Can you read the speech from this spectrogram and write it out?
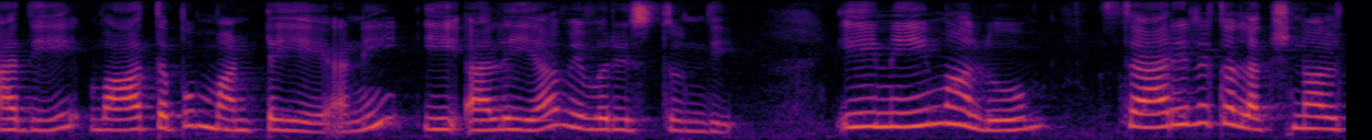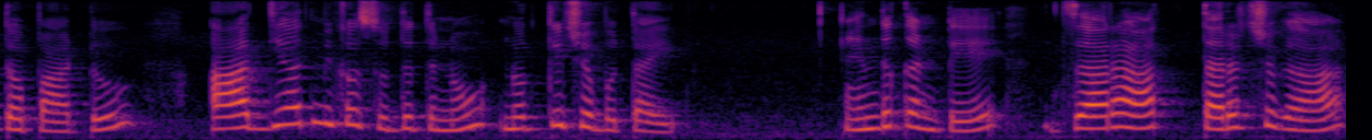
అది వాతపు మంటయే అని ఈ అలియా వివరిస్తుంది. ఈ నియమాలు శారీరక లక్షణాలతో పాటు ఆధ్యాత్మిక శుద్ధతను నొక్కి చెబుతాయి. ఎందుకంటే జరాత్ తరచుగా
